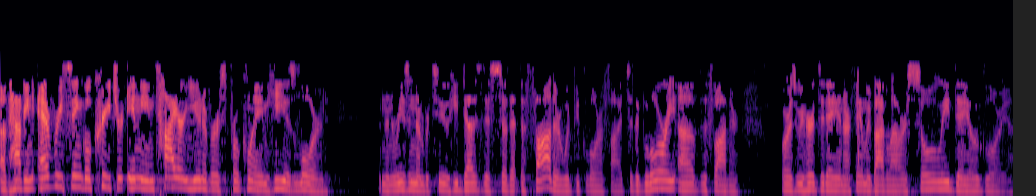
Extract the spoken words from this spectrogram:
of having every single creature in the entire universe proclaim He is Lord. And then reason number two, he does this so that the Father would be glorified, to the glory of the Father. Or as we heard today in our family Bible hour, soli Deo Gloria.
